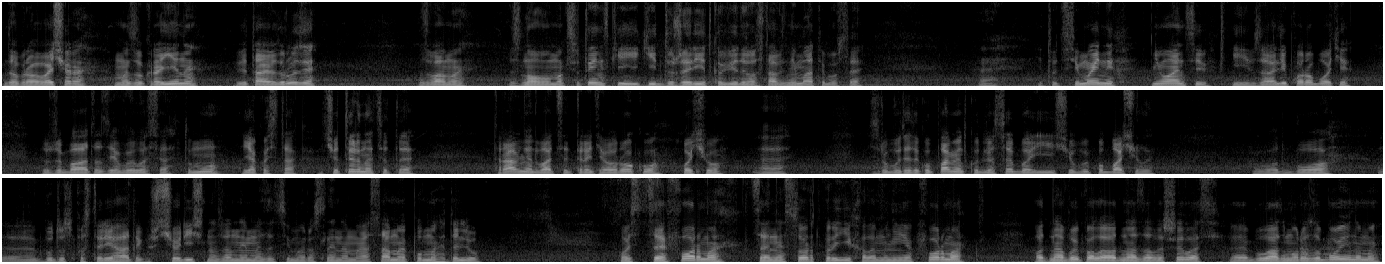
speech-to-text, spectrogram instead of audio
Доброго вечора, ми з України. Вітаю, друзі! З вами знову Максютинський, який дуже рідко відео став знімати, бо все е, і тут сімейних нюансів, і взагалі по роботі дуже багато з'явилося. Тому якось так. 14 травня 23 року хочу е, зробити таку пам'ятку для себе і щоб ви побачили. От, бо буду спостерігати щорічно за ними, за цими рослинами, а саме по мигдалю. Ось це форма, це не сорт, приїхала мені як форма. Одна випала, одна залишилась, Е, була з морозобоїнами,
